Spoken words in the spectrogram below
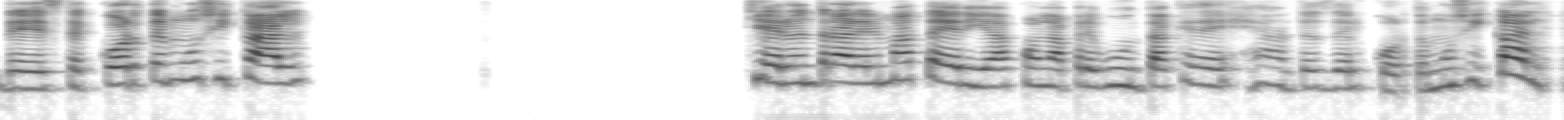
de este corte musical, quiero entrar en materia con la pregunta que dejé antes del corte musical,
